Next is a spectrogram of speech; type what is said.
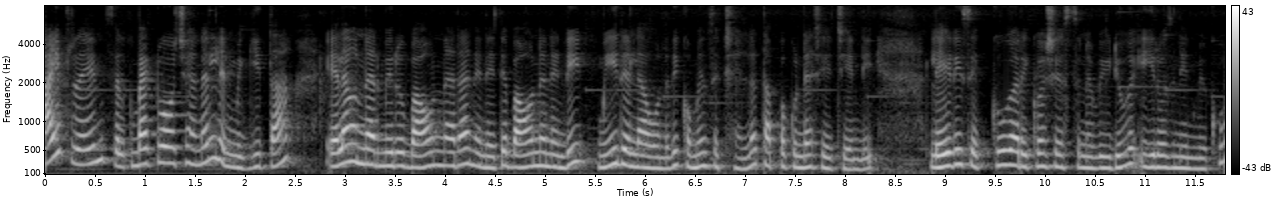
Hi friends welcome back to our channel నేను మీ గీత. ఎలా ఉన్నారు మీరు? బాగున్నారా? నేనైతే బాగున్నానండి. మీరు ఎలా ఉన్నది? కామెంట్ సెక్షన్లో తప్పకుండా షేర్ చేయండి. లేడీస్ ఎక్కువగా రిక్వెస్ట్ చేస్తున్న వీడియో ఈరోజు నేను మీకు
